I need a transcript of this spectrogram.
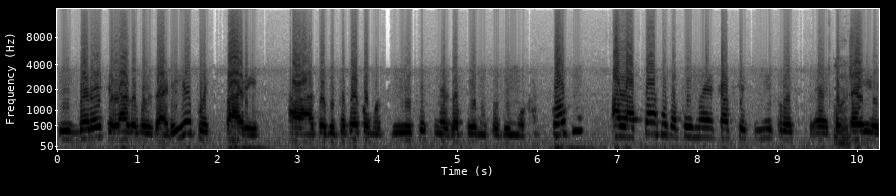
Ιμπερές Ελλάδα-Βουλγαρία που έχει πάρει α, το ΔΠΤ Κομωτινή σε συνεργασία με τον Δήμο Χασκόβου αλλά αυτά θα τα πούμε κάποια στιγμή προς ε, το τέλος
